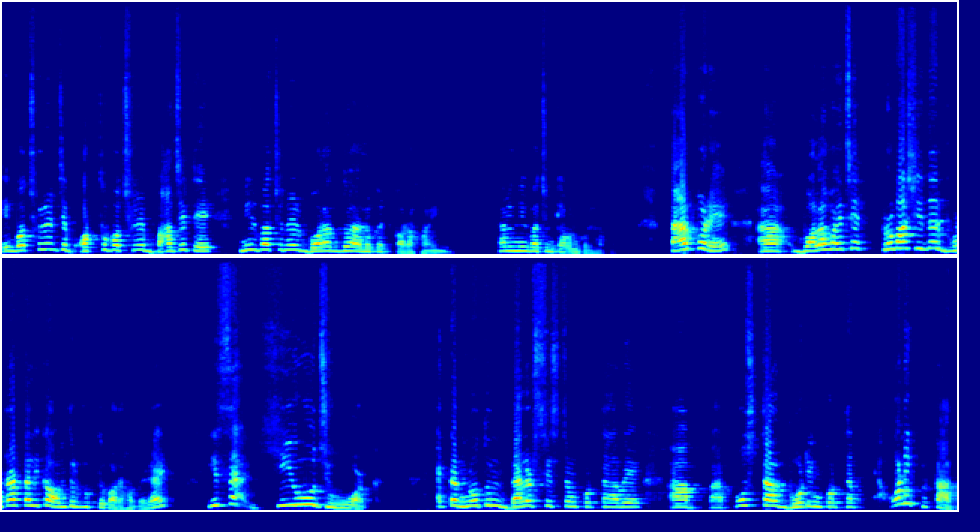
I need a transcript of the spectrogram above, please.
এই বছরের যে অর্থ বছরের বাজেটে নির্বাচনের বরাদ্দ অ্যালোকেট করা হয়নি। তাহলে নির্বাচন কেমন করে হবে? তারপরে বলা হয়েছে প্রবাসীদের ভোটার তালিকা অন্তর্ভুক্ত করা হবে রাইট ইটস হিউজ ওয়ার্ক একটা নতুন ব্যালট সিস্টেম করতে হবে পোস্টাল ভোটিং করতে হবে, অনেক কাজ।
